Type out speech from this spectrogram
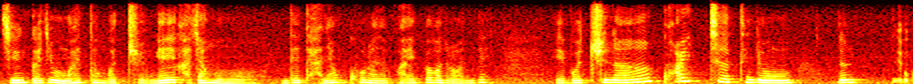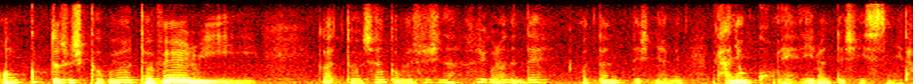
지금까지 뭐뭐 했던 것 중에 가장 뭐뭐인데 단연코라는 by far가 들어갔는데 예, much나 quite 같은 경우는 원급도 수식하고요. the very 또 최상급을 수식을, 수식을 하는데 어떤 뜻이냐면 단연코 예, 이런 뜻이 있습니다.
